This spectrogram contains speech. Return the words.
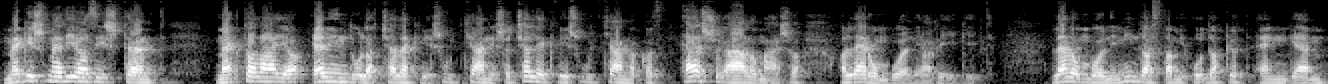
Megismeri az Istent, megtalálja, elindul a cselekvés útján, és a cselekvés útjának az első állomása a lerombolni a régit. Lerombolni mindazt, ami oda köt engem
